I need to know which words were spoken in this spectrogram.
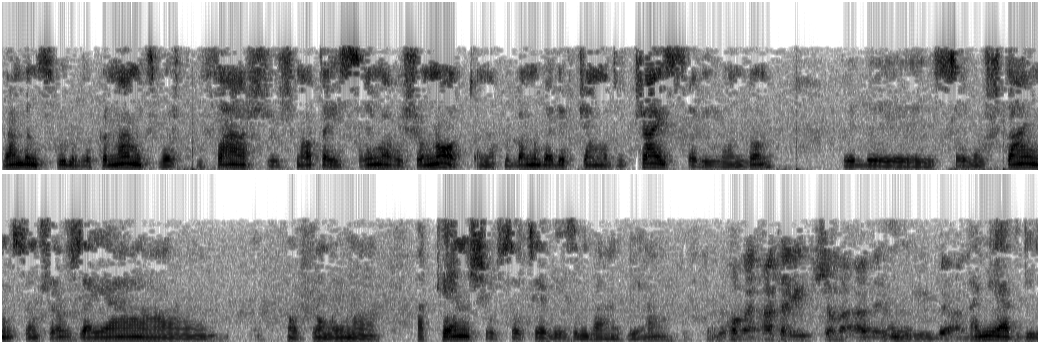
London School of Economics בתקופה של שנות ה-20 הראשונות, אנחנו באנו ב-1919 ללונדון וב-22, 23 זה היה, כמו שאומרים, הקן של סוציאליזם באנגליה. את היית שם עד איזה גיל באנגליה? אני עד גיל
